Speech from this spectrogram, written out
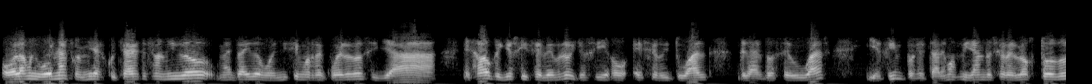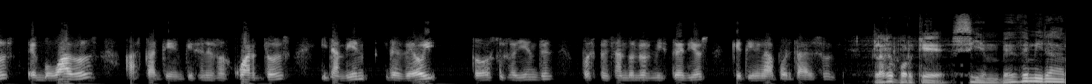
Hola, muy buenas. Pues mira, escuchar este sonido me ha traído buenísimos recuerdos y ya es algo que yo sí celebro. Yo sigo ese ritual de las doce uvas y, en fin, pues estaremos mirando ese reloj todos embobados hasta que empiecen esos cuartos y también desde hoy todos tus oyentes pues pensando en los misterios que tiene la Puerta del Sol. Claro, porque si en vez de mirar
